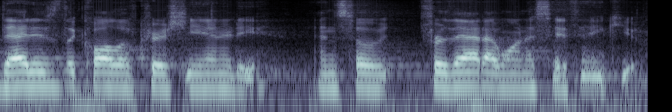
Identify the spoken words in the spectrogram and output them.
that is the call of Christianity. And so for that, I want to say thank you.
